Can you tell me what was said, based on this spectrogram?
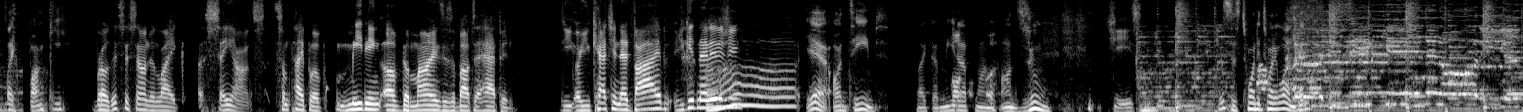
It's like funky. Bro, this is sounding like a seance. Some type of meeting of the minds is about to happen. Do you, are you catching that vibe? Are you getting that energy? Uh, yeah, on Teams, like a meetup uh, on on Zoom. Jeez. This is 2021, man. Seeking an audience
